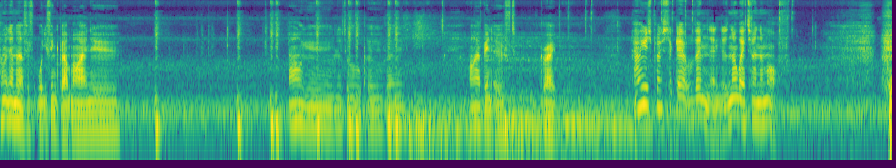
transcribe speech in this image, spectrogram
comment down below if, what you think about my new... Oh, you little poo I've been oofed. Great. How are you supposed to get with them then? There's no way to turn them off.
